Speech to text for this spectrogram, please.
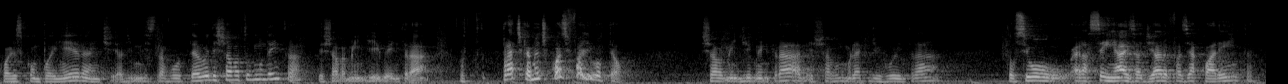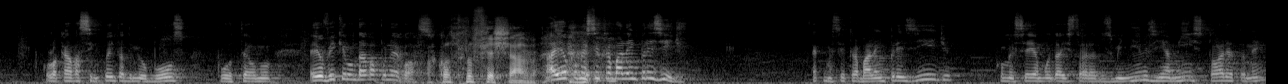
com a ex-companheira, a gente administrava o hotel e deixava todo mundo entrar. Deixava mendigo entrar. Eu praticamente quase fali o hotel. Deixava mendigo entrar, deixava moleque de rua entrar. Então, se eu era 100 reais a diária, eu fazia 40, colocava 50 do meu bolso pro hotel. No... Aí eu vi que não dava pro negócio. A conta não fechava. Aí eu comecei a trabalhar em presídio. Aí comecei a trabalhar em presídio, comecei a mudar a história dos meninos e a minha história também,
